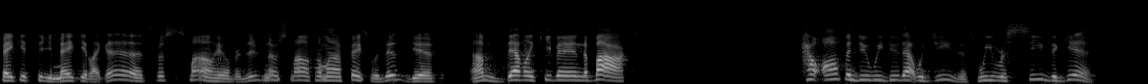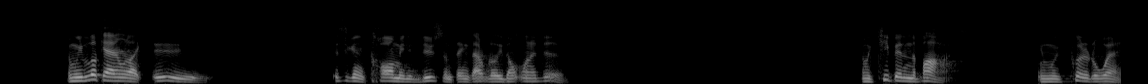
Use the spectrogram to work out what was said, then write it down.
fake it till you make it, like, eh, it's supposed to smile here, but there's no smile coming on my face with this gift. I'm definitely keeping it in the box. How often do we do that with Jesus? We receive the gift and we look at it and we're like, ooh, this is going to call me to do some things I really don't want to do. And we keep it in the box and we put it away.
